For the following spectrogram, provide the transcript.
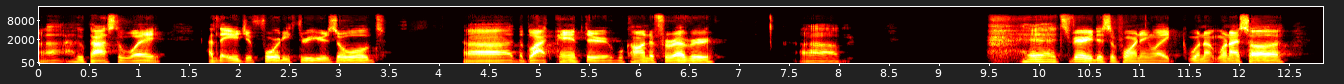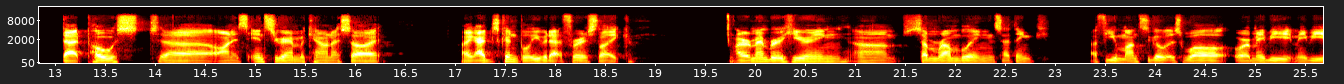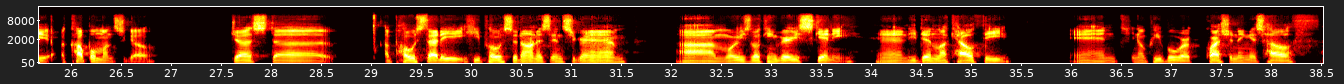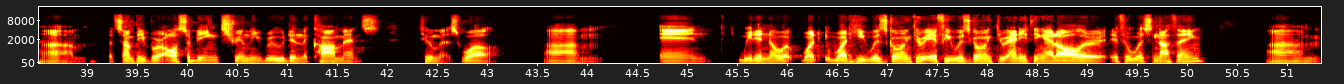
uh, who passed away at the age of 43 years old, uh, the Black Panther, Wakanda Forever. Um, it's very disappointing. Like when I, when I saw that post uh, on his Instagram account, I saw it. Like I just couldn't believe it at first. Like I remember hearing um, some rumblings. I think a few months ago as well, or maybe maybe a couple months ago. Just uh, a post that he he posted on his Instagram um, where he's looking very skinny and he didn't look healthy, and you know people were questioning his health, um, but some people were also being extremely rude in the comments to him as well. Um, and we didn't know what, what what he was going through, if he was going through anything at all, or if it was nothing. Um,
